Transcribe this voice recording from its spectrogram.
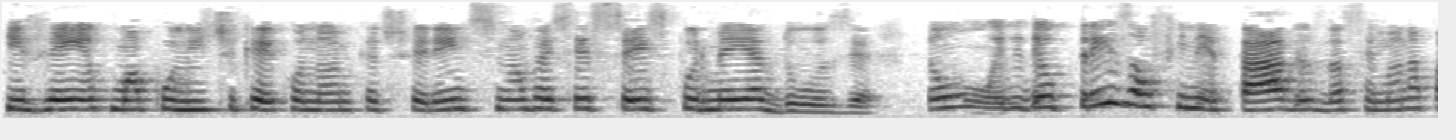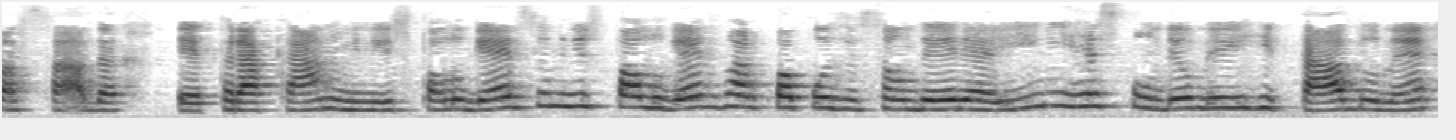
que venha com uma política econômica diferente, senão vai ser seis por meia dúzia. Então, ele deu três alfinetadas da semana passada é, para cá no ministro Paulo Guedes, e o ministro Paulo Guedes marcou a posição dele aí e respondeu meio irritado, né?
